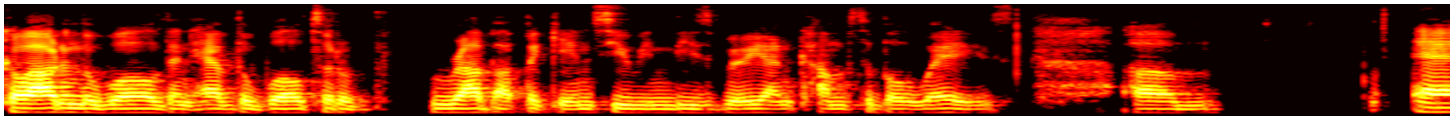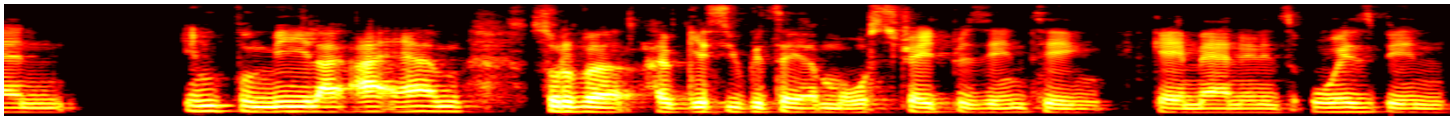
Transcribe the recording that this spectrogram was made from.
go out in the world and have the world sort of rub up against you in these very uncomfortable ways. Um, and in for me, like I am sort of a, I guess you could say, a more straight presenting gay man, and it's always been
